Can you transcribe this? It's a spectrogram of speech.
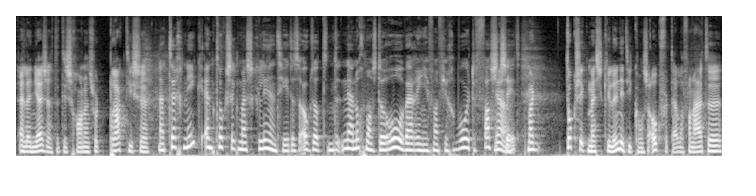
Ellen, jij zegt het is gewoon een soort praktische. Nou, techniek en toxic masculinity. Dat is ook dat, nou, nogmaals, de rol waarin je vanaf je geboorte Ja, vastzit. maar toxic masculinity kon ze ook vertellen vanuit de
